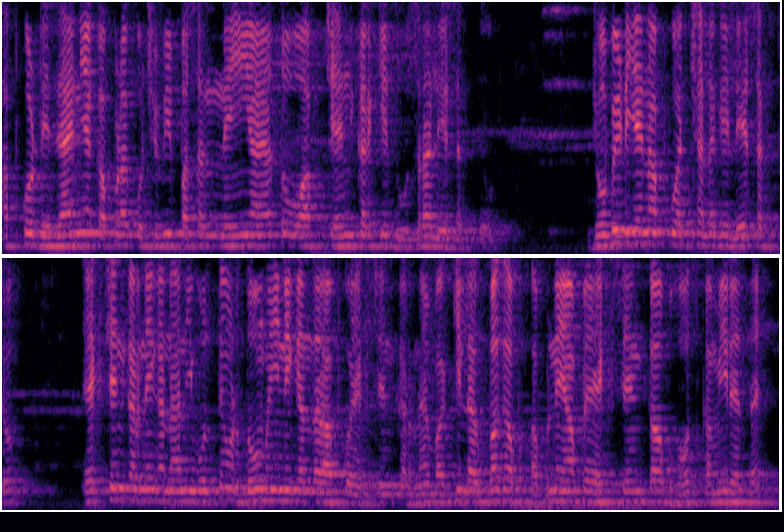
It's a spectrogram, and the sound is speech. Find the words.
आपको डिज़ाइन या कपड़ा कुछ भी पसंद नहीं आया तो वो आप चेंज करके दूसरा ले सकते हो। जो भी डिज़ाइन आपको अच्छा लगे, ले सकते हो। एक्सचेंज करने का ना नहीं बोलते हैं, और दो महीने के अंदर आपको एक्सचेंज करना है। बाकी लगभग अब अपने यहाँ पे एक्सचेंज का बहुत कमी रहता है।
